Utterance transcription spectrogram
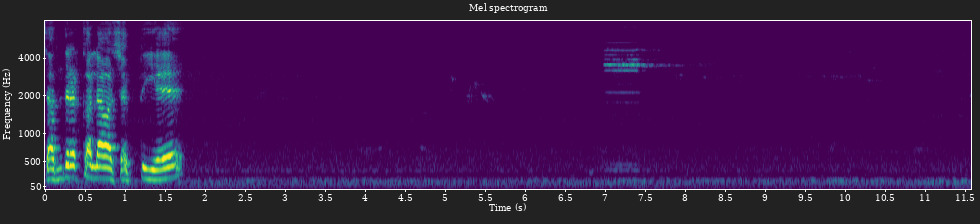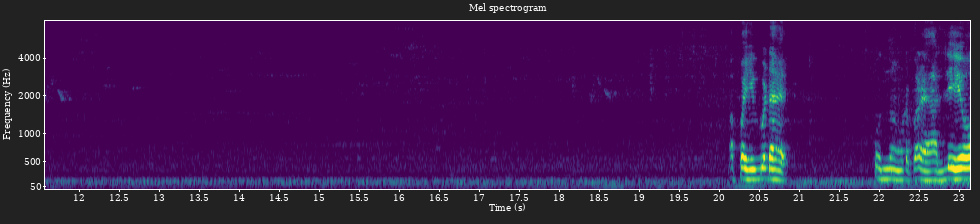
ചന്ദ്രകലാശക്തിയെ അപ്പം ഇവിടെ ഒന്നും കൂടെ പറയാം. അല്ലയോ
